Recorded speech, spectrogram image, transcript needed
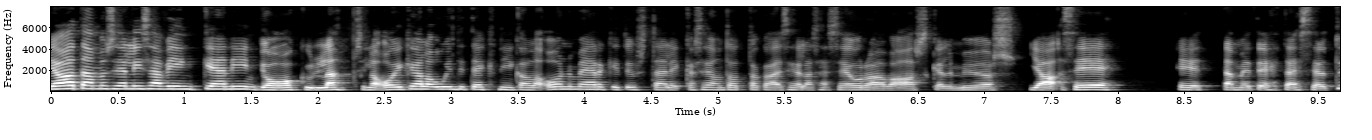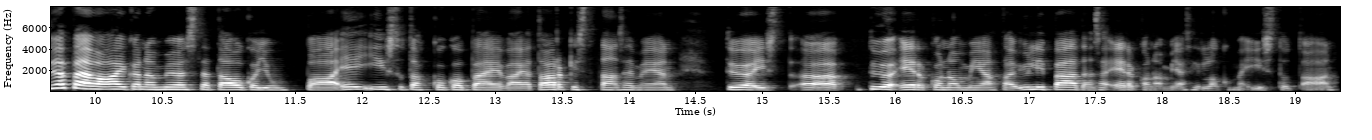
Ja tämmöisiä lisävinkkejä, niin joo, kyllä, sillä oikealla uintitekniikalla on merkitystä, eli se on totta kai siellä se seuraava askel myös. Ja se, että me tehtäisiin siellä työpäivän aikana myös sitä taukojumppaa, ei istuta koko päivää ja tarkistetaan se meidän työist- äh, työergonomia tai ylipäätänsä ergonomia silloin, kun me istutaan.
